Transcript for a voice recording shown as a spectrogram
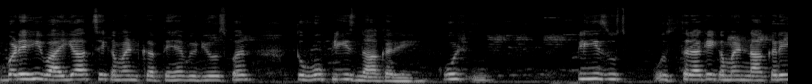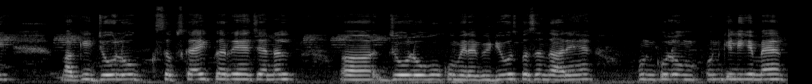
बड़े ही वाहियात से कमेंट करते हैं वीडियोस पर तो वो प्लीज़ ना करें। कुछ प्लीज़ उस उस तरह के कमेंट ना करें। बाकी जो लोग सब्सक्राइब कर रहे हैं चैनल जो लोगों को मेरे वीडियोस पसंद आ रहे हैं, उनको लोग उनके लिए मैं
